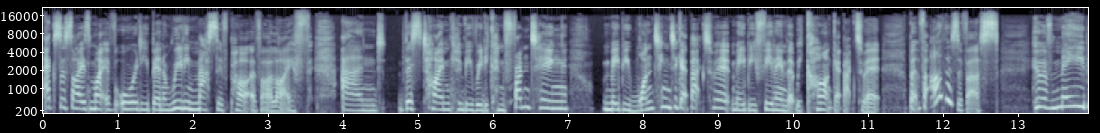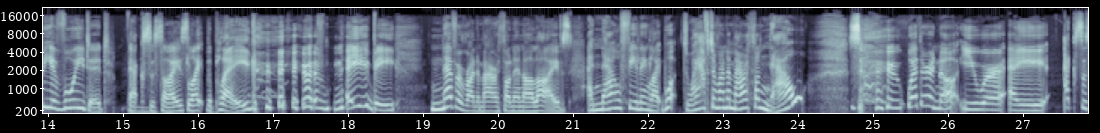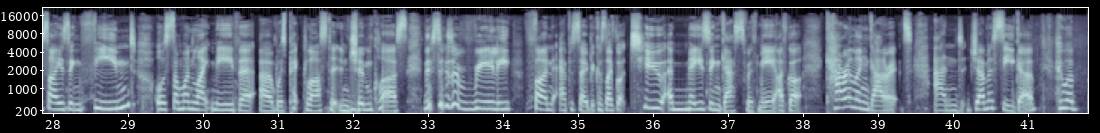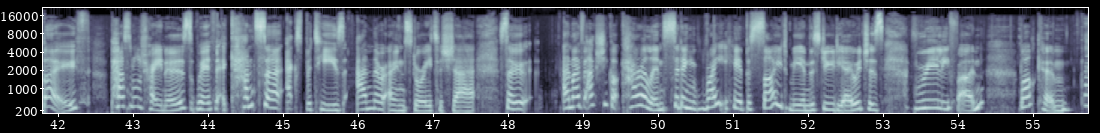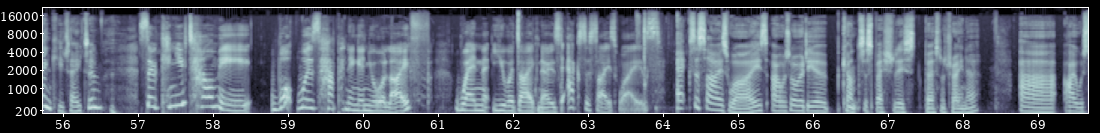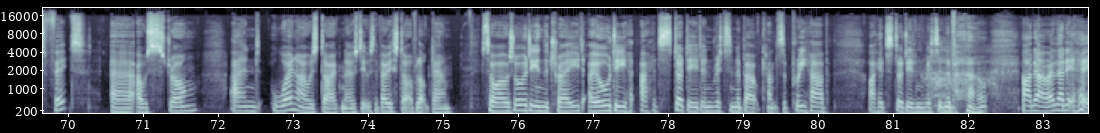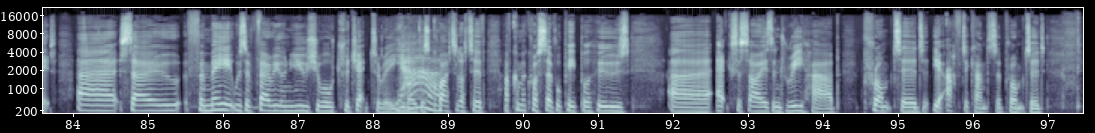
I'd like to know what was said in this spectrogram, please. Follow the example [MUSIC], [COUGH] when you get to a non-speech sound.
exercise might have already been a really massive part of our life. And this time can be really confronting, maybe wanting to get back to it, maybe feeling that we can't get back to it. But for others of us who have maybe avoided mm. exercise like the plague, [LAUGHS] who have maybe never run a marathon in our lives and now feeling like, what, do I have to run a marathon now? [LAUGHS] So, whether or not you were a exercising fiend or someone like me that uh, was picked last in gym class, this is a really fun episode because I've got two amazing guests with me. I've got Carolyn Garritt and Gemma Saeger, who are both personal trainers with cancer expertise and their own story to share. So and I've actually got Carolyn sitting right here beside me in the studio, which is really fun. Welcome. Thank you, Tatum. So, can you tell me what was happening in your life when you were diagnosed, exercise wise? Exercise wise, I was already a cancer specialist personal trainer. Uh, I was fit, uh, I was strong, and when I was diagnosed, it was the very start of lockdown. So I was already in the trade. I already I had studied and written about cancer prehab. I had studied and written [GASPS] about. I know, and then it hit. Uh, so for me, it was a very unusual trajectory. Yeah. You know, there's quite a lot of. I've come across several people whose uh, exercise and rehab prompted, yeah, after cancer prompted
